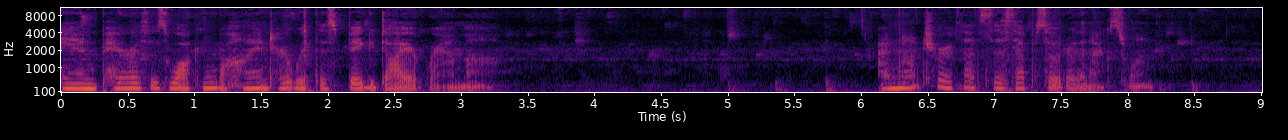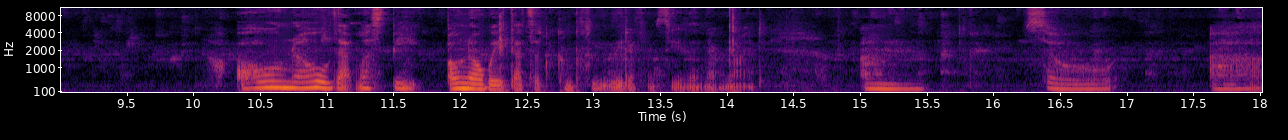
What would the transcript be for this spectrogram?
and Paris is walking behind her with this big diorama. I'm not sure if that's this episode or the next one. Oh no, that must be. Oh no, wait, that's a completely different season. Never mind. Um, so, uh,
